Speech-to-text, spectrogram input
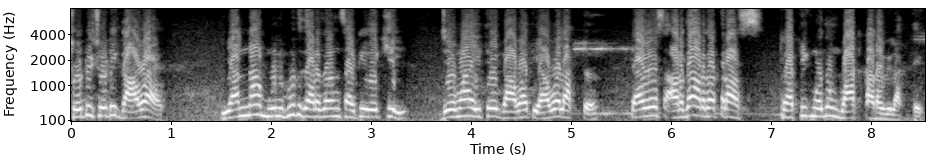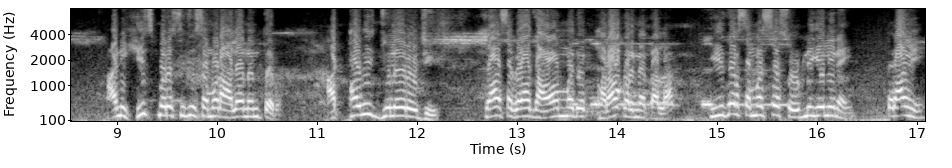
छोटी छोटी गावं आहेत यांना मूलभूत गरजांसाठी देखील जेव्हा इथे गावात यावं लागतं त्यावेळेस अर्धा अर्धा त्रास ट्रॅफिकमधून वाट काढावी लागते. आणि हीच परिस्थिती समोर आल्यानंतर अठ्ठावीस जुलै रोजी त्या सगळ्या गावांमध्ये ठराव करण्यात आला. ही जर समस्या सोडली गेली नाही तर आम्ही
